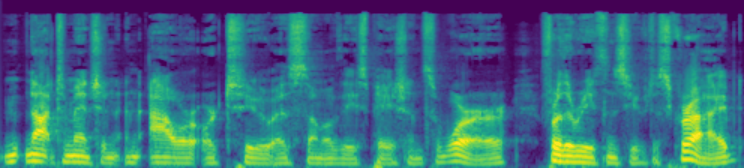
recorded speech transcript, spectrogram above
not to mention an hour or two as some of these patients were, for the reasons you've described,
